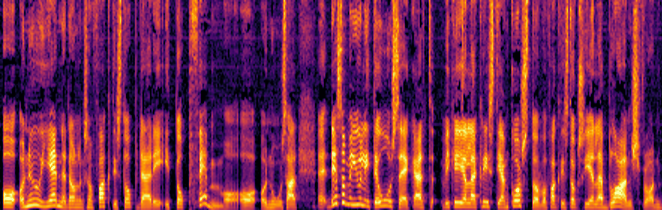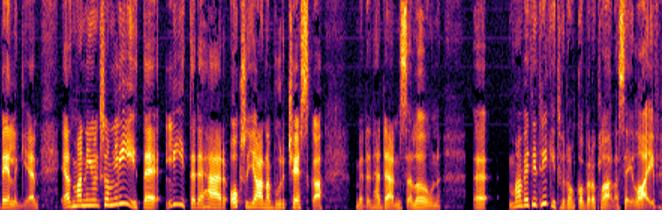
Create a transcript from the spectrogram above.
Och, och, nu igen är de liksom faktiskt upp där i, i topp fem och, och, och nosar. Eh, det som är ju lite osäkert, vilket gäller Christian Kostov och faktiskt också gäller Blanche från Belgien, är att man är ju liksom lite, lite det här, också Jana Burceska med den här Dance Alone, uh, man vet inte riktigt hur de kommer att klara sig live.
